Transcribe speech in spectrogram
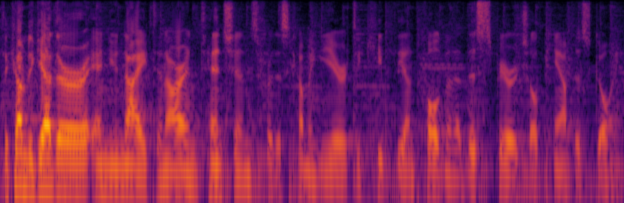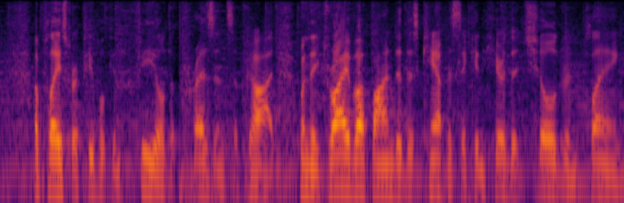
to come together and unite in our intentions for this coming year to keep the unfoldment of this spiritual campus going. A place where people can feel the presence of God. When they drive up onto this campus, they can hear the children playing.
